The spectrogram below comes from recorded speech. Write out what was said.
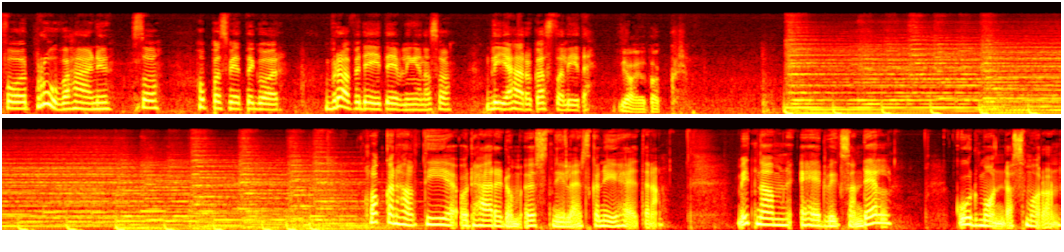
får prova här nu. Så hoppas vi att det går bra för dig i tävlingen och så blir jag här och kastar lite. Ja, jag tackar. Klockan är halv tio och det här är de östnyländska nyheterna. Mitt namn är Hedvig Sandell. God måndagsmorgon.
